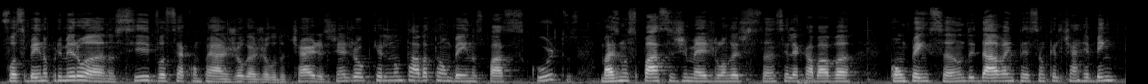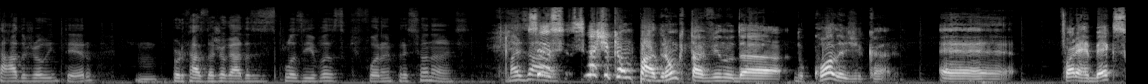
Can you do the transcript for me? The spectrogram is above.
fosse bem no primeiro ano. Se você acompanhar jogo a jogo do Chargers, tinha jogo que ele não tava tão bem nos passes curtos, mas nos passes de média e longa distância ele acabava compensando e dava a impressão que ele tinha arrebentado o jogo inteiro hum, por causa das jogadas explosivas que foram impressionantes. Mas ah, Você acha que é um padrão que tá vindo da, do college, cara? É, quarterbacks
